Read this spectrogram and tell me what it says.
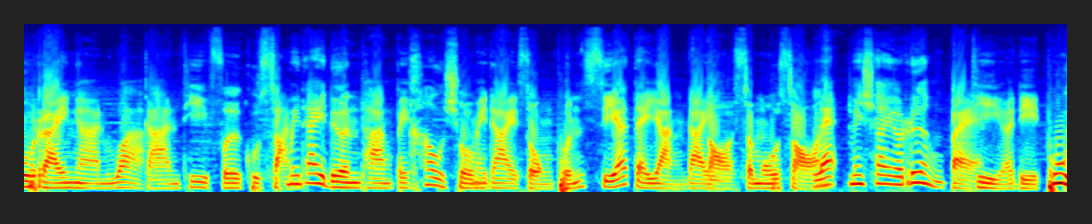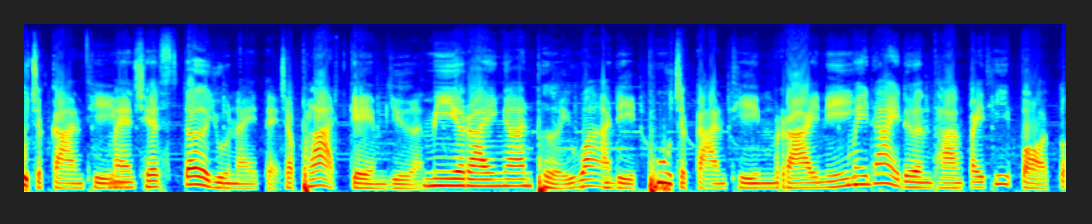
ลรายงานว่าการที่เฟอร์กูสันไม่ได้เดินทางไปเข้าชม ไม่ได้ส่งผลเสียแต่อย่างใดต่อสโมสร และไม่ใช่เรื่องแปลกที่อดีตผู้จัดการทีมแมนเชสเตอร์ยูไนเต็ดจะพลาดเกมเยือน มีรายงานเผยว่าอดีตผู้จัดการทีมรายนี้ไม่ได้เดินทางไปที่ปอร์โต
